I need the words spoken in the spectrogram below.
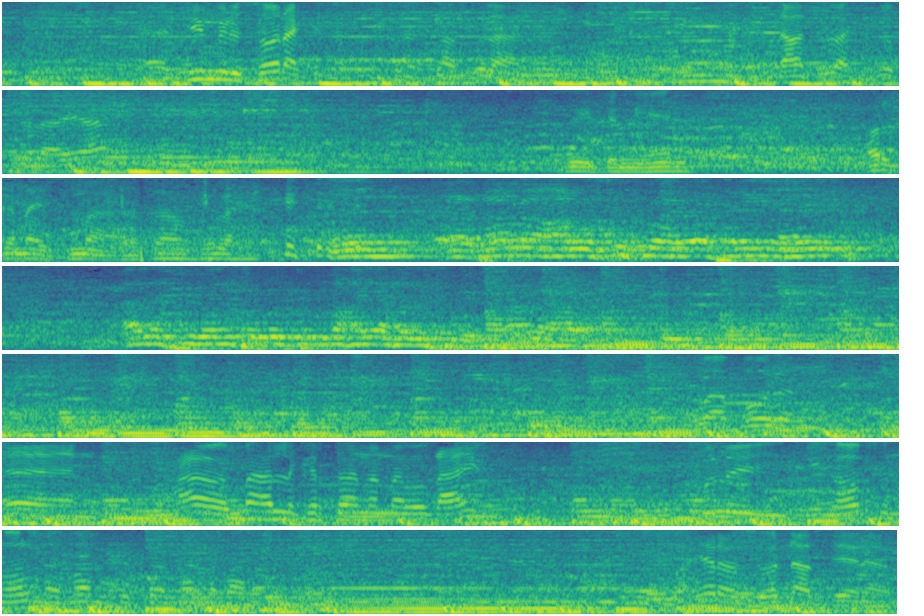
Ehm, Tiimilisora dhaantidaa ka qabgalayaa way damiyeen. Organize ma aragtaa fula maala halo suf waa ka xiran yahay. Ala suga inta uga dulbaxaya hala suga waa boran ehm, waxaa ma hadli kartaana nala dhahay? sababta noola dhaqaami kartaa ma dhaqaaqo waxyaraa soo dhaabteena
